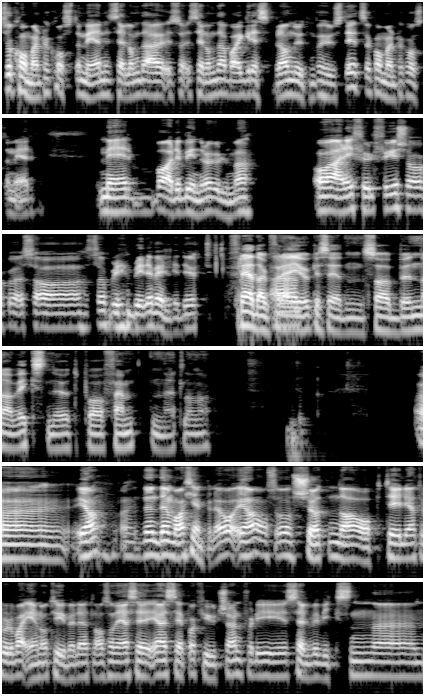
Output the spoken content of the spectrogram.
så kommer den til å koste mer. Selv om det er, selv om det er bare gressbrann utenfor huset ditt, så kommer den til å koste mer, mer bare det begynner å ulme. Og er det i full fyr, så, så, så blir, blir, det veldig dyrt. Fredag for ei uh, uke siden så bunna viksen ut på 15 et eller annet. Uh, ja, den, den var kjempelav. Ja, og så skjøt den da opp til jeg tror det var 21 eller et eller annet sånt. Jeg ser, jeg ser på futuren fordi selve viksen uh,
